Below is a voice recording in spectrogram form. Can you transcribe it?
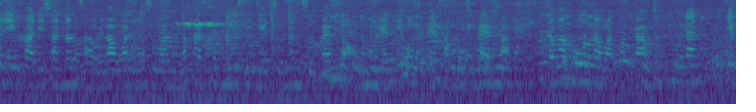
วัสดีค่ะ ดิฉันนางสาวเวลาวันวงสุวรรณรหัส6 4 7 0 1 0 8 2โรงเรียนที่ 61ทับ68 ค่ะ จะมาพูดมาวัดของการการเก็บ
